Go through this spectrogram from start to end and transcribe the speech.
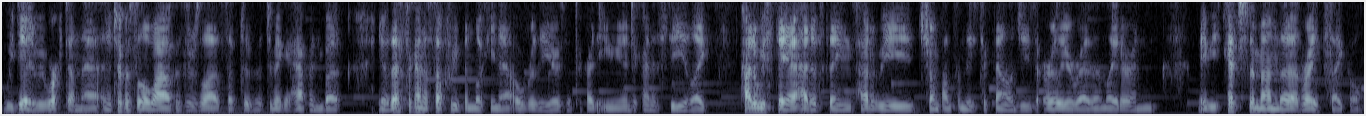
we did. We worked on that, and it took us a little while because there was a lot of stuff to, to make it happen. But you know, that's the kind of stuff we've been looking at over the years at the credit union to kind of see like how do we stay ahead of things? How do we jump on some of these technologies earlier rather than later, and maybe catch them on the right cycle?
